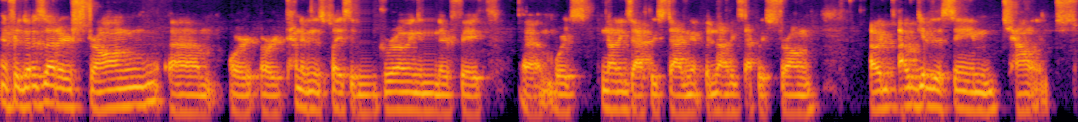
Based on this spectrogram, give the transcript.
And for those that are strong um, or, or kind of in this place of growing in their faith, um, where it's not exactly stagnant but not exactly strong, I would, I would give the same challenge.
